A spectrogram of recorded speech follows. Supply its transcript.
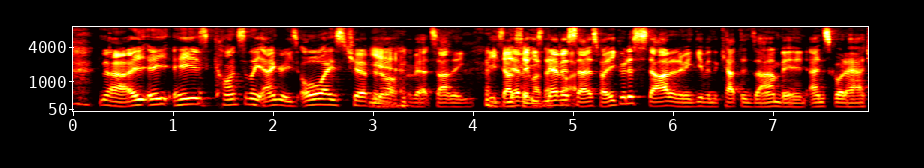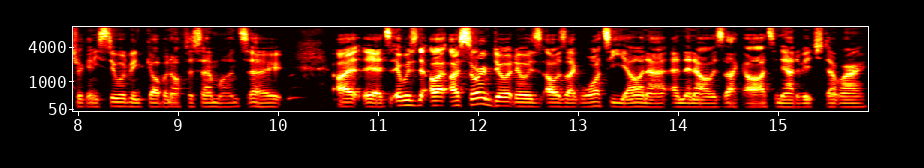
No, he, he, he is constantly angry. He's always chirping Yeah. off about something. He He's does never seem like he's never satisfied. He could have started and given the captain's armband and scored a hat trick, and he still would have been gobbing off to someone. So, I yeah, it's, it was. I, I saw him do it, and it was. I was like, "What's he yelling at?" And then I was like, "Oh, it's Arnautovic. Don't worry."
